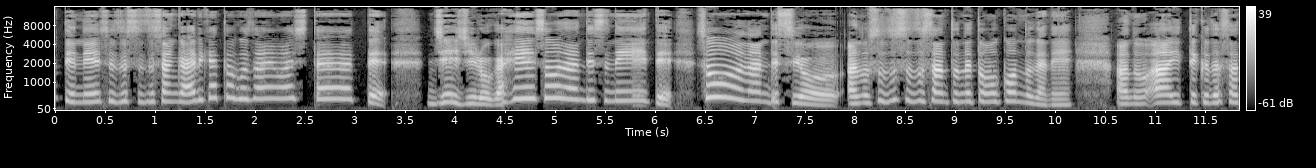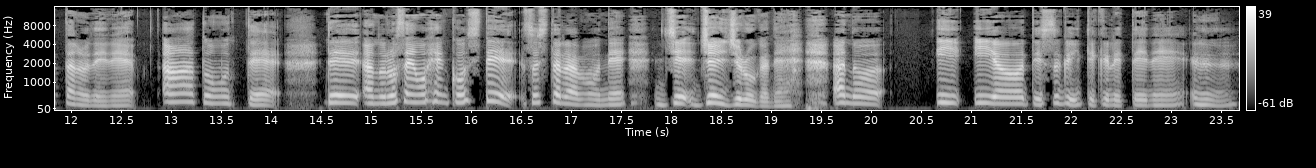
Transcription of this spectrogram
ーってね、すずすずさんがありがとうございましたって。ジェイジローが、へえ、そうなんですねって。そうなんですよ。あの、すずすずさんとね、とも今度がね、あの、ああ言ってくださったのでね、ああと思って、で、あの、路線を変更して、そしたらもうね、ジェ、ジェイジローがね、あの、いい、いいよーってすぐ言ってくれてね。うん。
